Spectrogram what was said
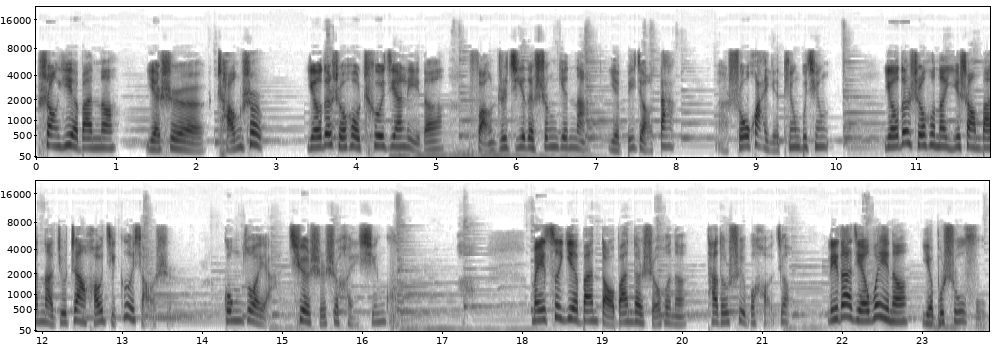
上夜班呢也是常事儿。有的时候车间里的纺织机的声音呐也比较大啊，说话也听不清。有的时候呢，一上班呢就站好几个小时，工作呀确实是很辛苦啊。每次夜班倒班的时候呢，他都睡不好觉。李大姐胃呢也不舒服，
